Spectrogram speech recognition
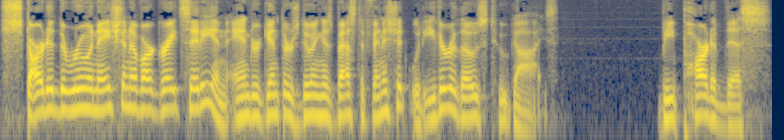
started the ruination of our great city and Andrew Ginther's doing his best to finish it? Would either of those two guys be part of this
